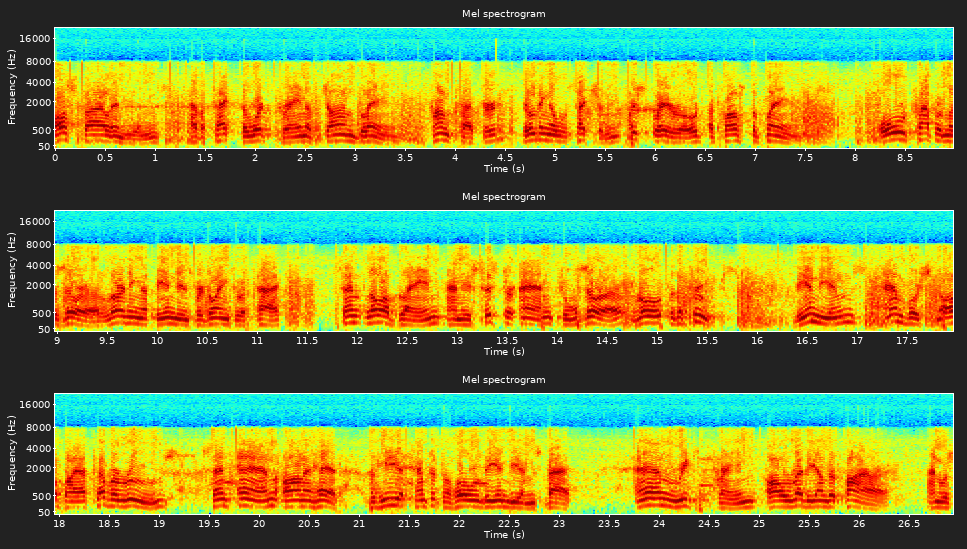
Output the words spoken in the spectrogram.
Hostile Indians have attacked the work train of John Blaine, contractor building a section first railroad across the plains. Old Trapper Missouri, learning that the Indians were going to attack, sent Noah Blaine and his sister Ann to Missouri, rode for the troops. The Indians, ambushed Noah by a clever ruse, sent Ann on ahead. He attempted to hold the Indians back. Ann reached the train already under fire and was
